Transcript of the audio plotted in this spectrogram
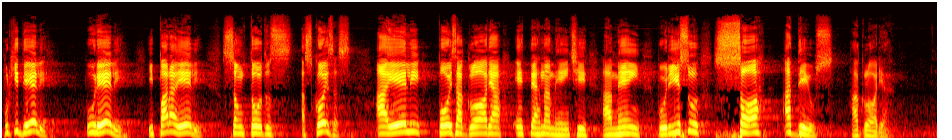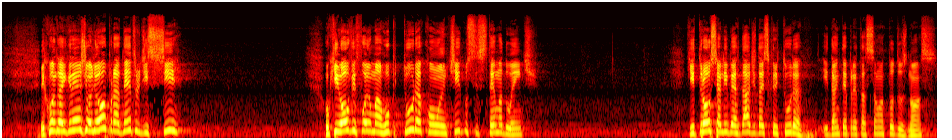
Porque dele, por ele e para ele são todas as coisas, a ele pois a glória eternamente. Amém. Por isso só a Deus a glória. E quando a igreja olhou para dentro de si, o que houve foi uma ruptura com o antigo sistema doente, que trouxe a liberdade da escritura e da interpretação a todos nós,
